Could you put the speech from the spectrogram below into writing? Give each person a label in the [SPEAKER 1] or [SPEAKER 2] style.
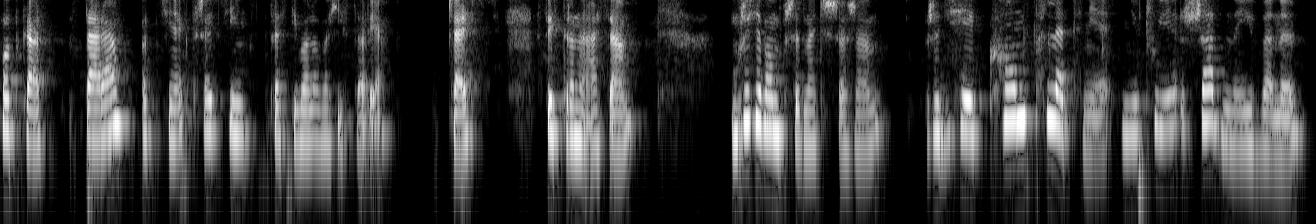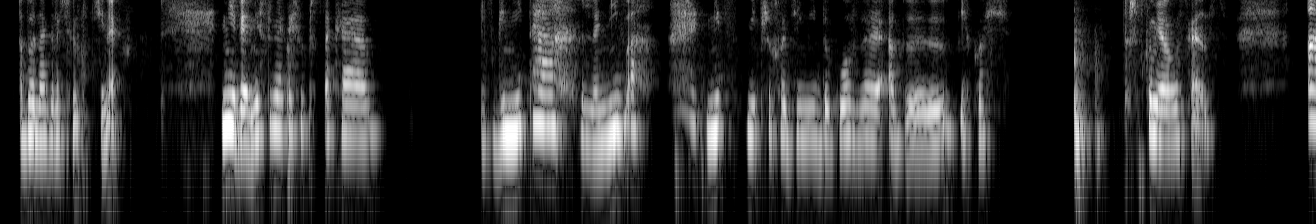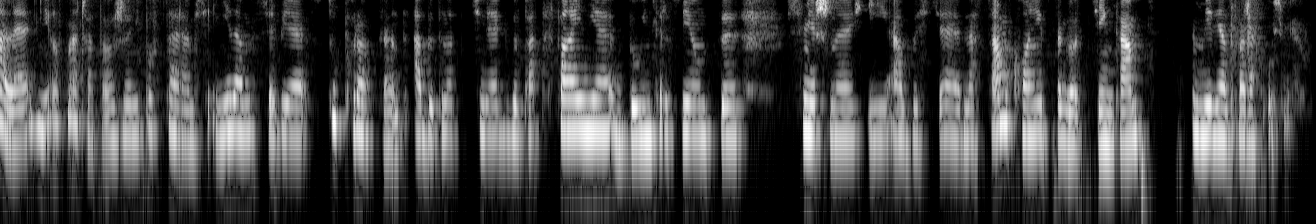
[SPEAKER 1] Podcast Stara, odcinek trzeci, festiwalowa historia. Cześć, z tej strony Asia. Muszę się Wam przyznać szczerze, że dzisiaj kompletnie nie czuję żadnej weny, aby nagrać ten odcinek. Nie wiem, jestem jakaś po prostu taka zgnita, leniwa. Nic nie przychodzi mi do głowy, aby jakoś to wszystko miało sens ale nie oznacza to, że nie postaram się i nie dam z siebie 100%, aby ten odcinek wypadł fajnie, był interesujący, śmieszny i abyście na sam koniec tego odcinka mieli na twarzach uśmiech.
